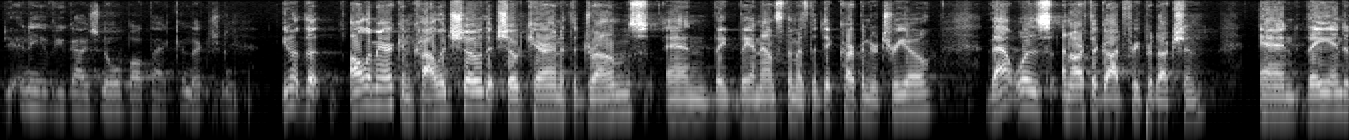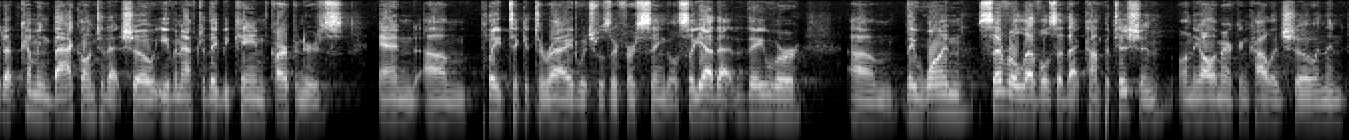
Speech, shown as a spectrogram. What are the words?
do any of you guys know about that connection? You know, the All American College show that showed Karen at the drums, and they, they announced them as the Dick Carpenter Trio, that was an Arthur Godfrey production, and they ended up coming back onto that show even after they became Carpenters and um, played Ticket to Ride, which was their first single. So, yeah, that, they were um, they won several levels of that competition on the All American College show and then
